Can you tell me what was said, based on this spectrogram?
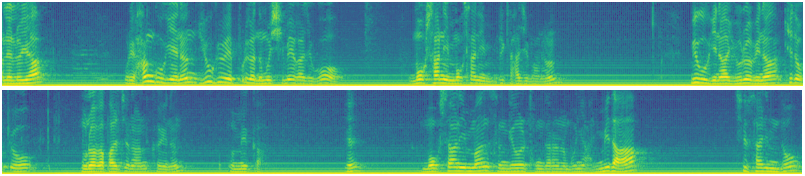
할렐루야. 우리 한국에는 유교의 뿌리가 너무 심해가지고 목사님, 목사님 이렇게 하지만은 미국이나 유럽이나 기독교 문화가 발전한 거기는 뭡니까? 예? 목사님만 성경을 통달하는 분이 아닙니다. 집사님도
